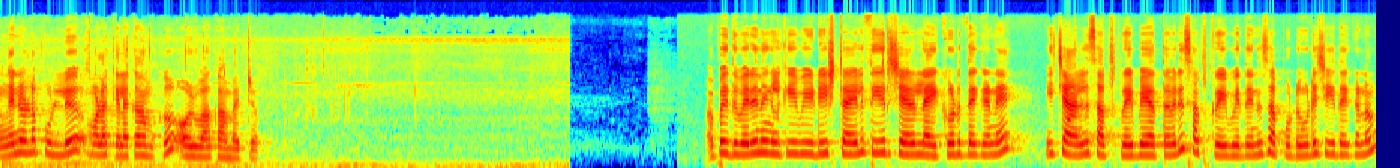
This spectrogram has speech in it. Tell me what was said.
അങ്ങനെയുള്ള പുല്ല് മുളക്കലൊക്കെ നമുക്ക് ഒഴിവാക്കാൻ പറ്റും. അപ്പോൾ ഇതുവരെ നിങ്ങൾക്ക് ഈ വീഡിയോ ഇഷ്ടമായാലും തീർച്ചയായും ലൈക്ക് കൊടുത്തേക്കണേ. ഈ ചാനൽ സബ്സ്ക്രൈബ് ചെയ്യാത്തവർ സബ്സ്ക്രൈബ് ചെയ്തതിന് സപ്പോർട്ടും കൂടി ചെയ്തേക്കണം.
